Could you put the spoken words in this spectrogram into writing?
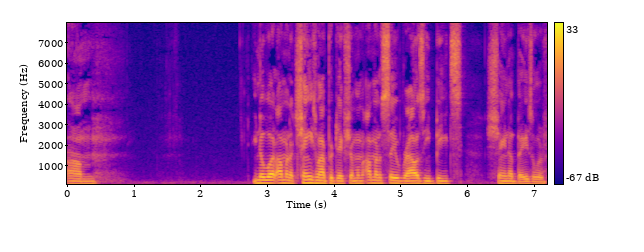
um, you know what? I'm gonna change my prediction. I'm, I'm gonna say Rousey beats Shayna Baszler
